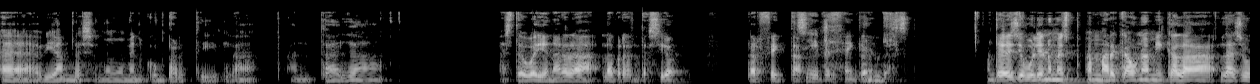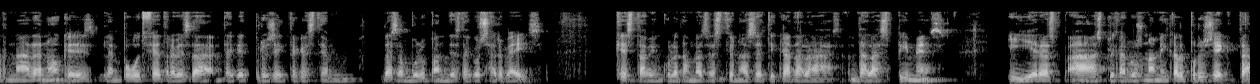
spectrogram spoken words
Eh, aviam, deixa'm un moment compartir la pantalla. Esteu veient ara la, la presentació? Perfecte. Sí, perfecte. Doncs, res, jo volia només emmarcar una mica la, la jornada, no? que l'hem pogut fer a través d'aquest projecte que estem desenvolupant des d'Ecoserveis, que està vinculat amb la gestió energètica de les, de les pimes, i era explicar-vos una mica el projecte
